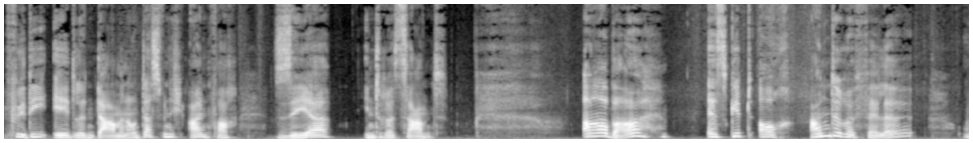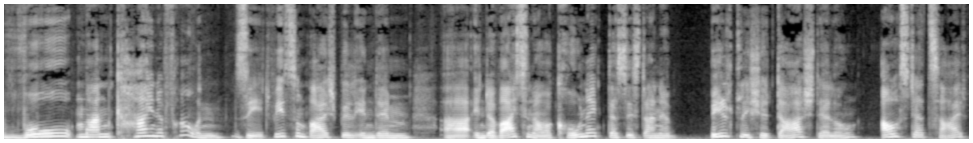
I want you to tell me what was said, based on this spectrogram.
für die edlen Damen und das finde ich einfach sehr interessant. Aber es gibt auch andere Fälle, wo man keine Frauen sieht, wie zum Beispiel in, dem, äh, in der Weißenauer Chronik. Das ist eine bildliche Darstellung aus der Zeit,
